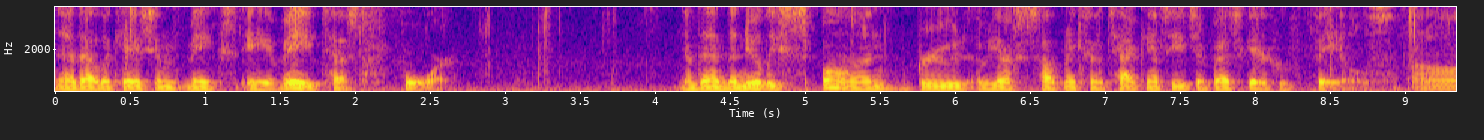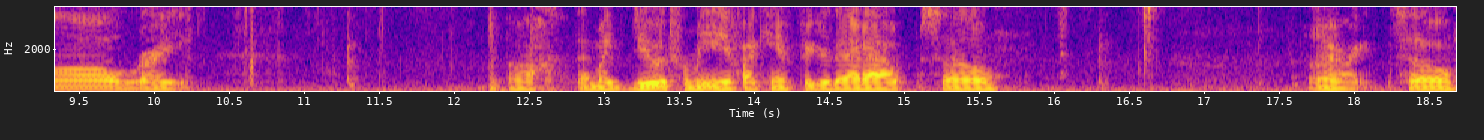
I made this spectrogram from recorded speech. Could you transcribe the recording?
at that location makes a evade test four. And then the newly spawned brood of Yog-Sothoth makes an attack against each investigator who fails. Alrighty. Ugh, that might do it for me if I can't figure that out. So all right, so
